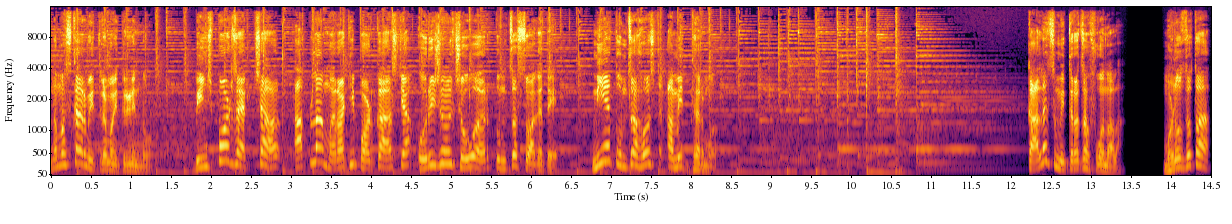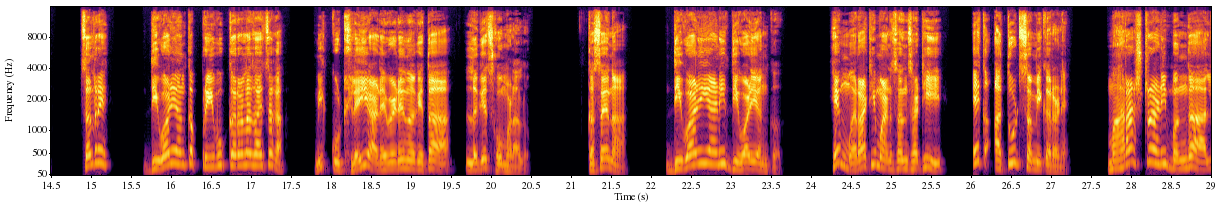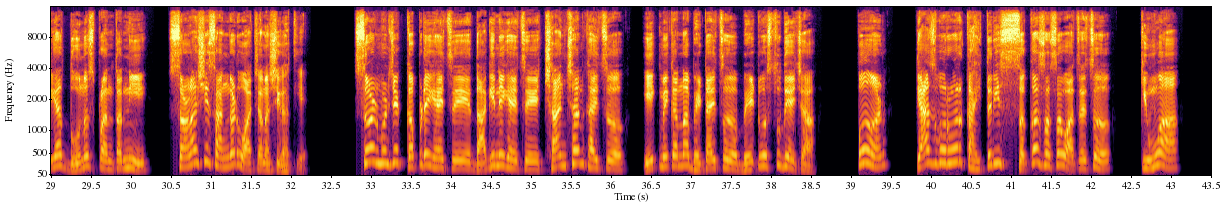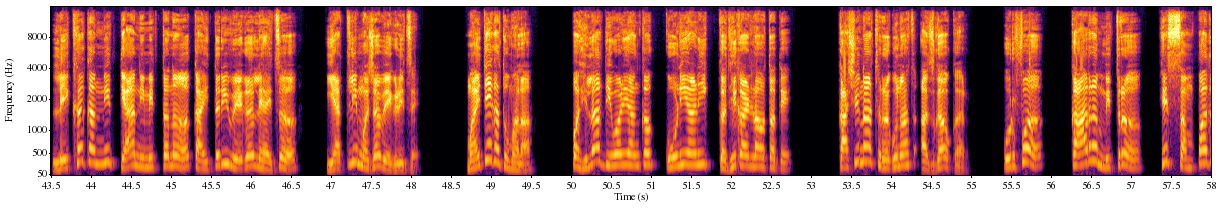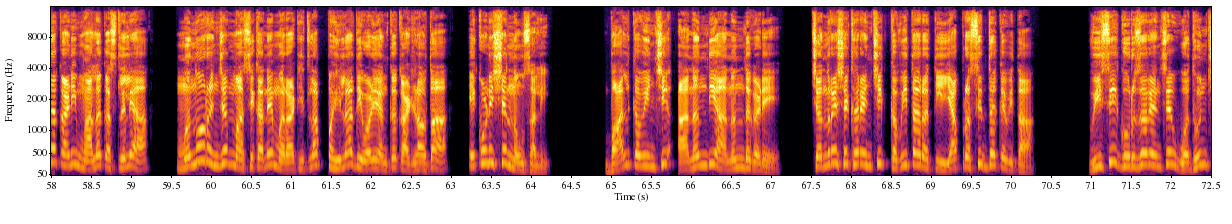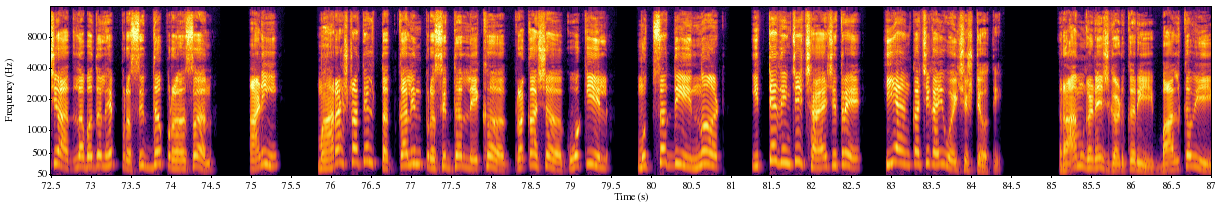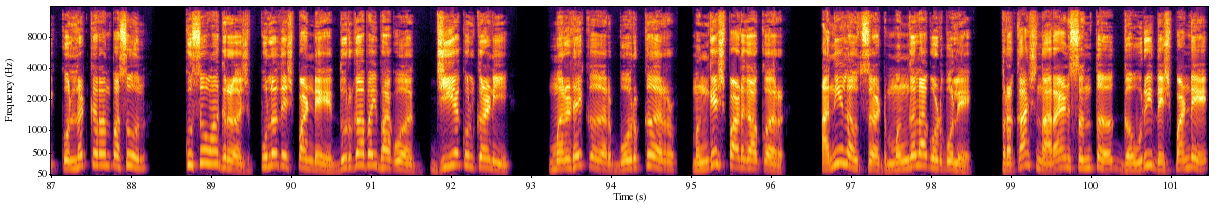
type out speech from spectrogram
नमस्कार मित्रमैत्रिणींनो. बिंचपॉड्स ॲपच्या आपला मराठी पॉडकास्ट या ओरिजिनल शोवर तुमचं स्वागत आहे. मी आहे तुमचा होस्ट अमित धर्म. कालच मित्राचा फोन आला. म्हणत होता चल रे दिवाळी अंक प्रीबुक करायला जायचं का? मी कुठलेही आढेवेडे न घेता लगेच हो म्हणालो. कसं आहे ना दिवाळी आणि दिवाळी अंक हे मराठी माणसांसाठी एक अतूट समीकरण आहे. महाराष्ट्र आणि बंगाल या दोनच प्रांतांनी सणाशी सांगड वाचनाशी घातली सण म्हणजे कपडे घ्यायचे दागिने घ्यायचे छान छान खायचं एकमेकांना भेटायचं भेटवस्तू द्यायच्या. पण त्याचबरोबर काहीतरी सकस असं वाचायचं किंवा लेखकांनी त्या निमित्तानं काहीतरी वेगळं लिहायचं यातली मजा वेगळीच आहे. माहितीये का तुम्हाला? पहिला दिवाळी अंक कोणी आणि कधी काढला होता ते? काशीनाथ रघुनाथ आजगावकर उर्फ कार मित्र हे संपादक आणि मालक असलेल्या मनोरंजन मासिकाने मराठीतला पहिला दिवाळी अंक काढला होता एकोणीसशे नऊ साली. बालकवींची आनंदी आनंदगडे चंद्रशेखर यांची कविता रती या प्रसिद्ध कविता व्ही. सी. गुर्जर यांचे वधूंची आदलाबदल हे प्रसिद्ध प्रहसन आणि महाराष्ट्रातील तत्कालीन प्रसिद्ध लेखक प्रकाशक वकील मुत्सद्दी नट इत्यादींची छायाचित्रे ही अंकाची काही वैशिष्ट्ये होती. राम गणेश गडकरी बालकवी कोल्हटकरांपासून कुसुमाग्रज पु ल देशपांडे दुर्गाबाई भागवत जी ए कुलकर्णी मर्ढेकर बोरकर मंगेश पाडगावकर अनिल अवचट मंगला गोडबोले प्रकाश नारायण संत गौरी देशपांडे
